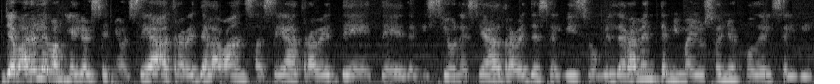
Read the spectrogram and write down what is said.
llevar el Evangelio al Señor, sea a través de alabanza, sea a través de, de, de, misiones, sea a través de servicio. Verdaderamente mi mayor sueño es poder servir.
